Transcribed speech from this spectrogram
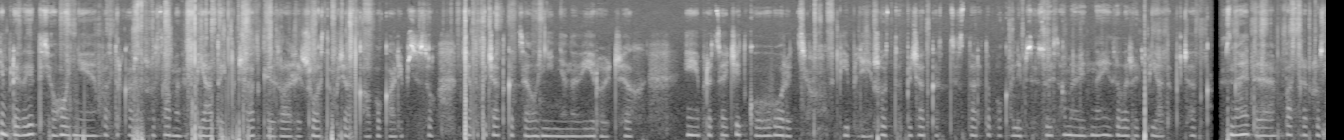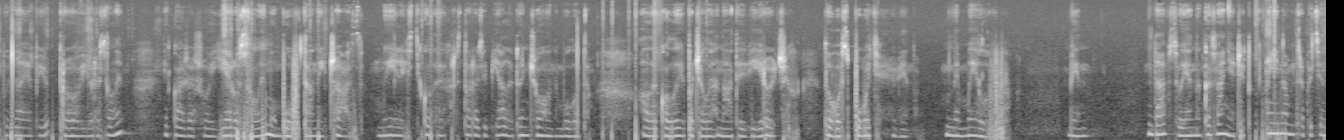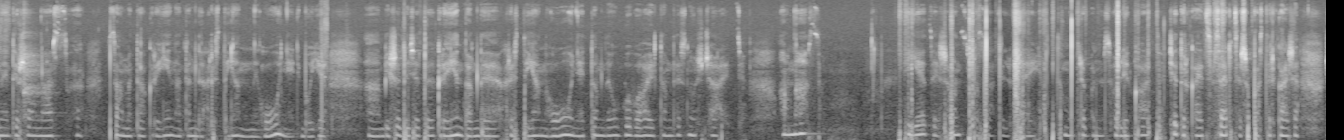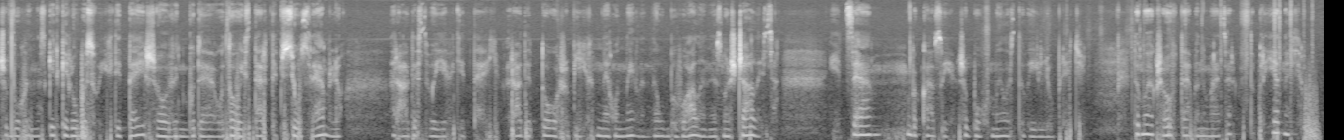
Всім привіт! Сьогодні пастор каже, що саме від п'ятої початки залежить шоста початка апокаліпсису. П'ята початка це гоніння на віруючих. І про це чітко говориться в Біблії. Шоста початка це старт апокаліпсису, і саме від неї залежить п'ята початка. Знаєте, пастор розповідає про Єрусалим і каже, що Єрусалиму був даний час милість, коли Христа розіп'яли, то нічого не було там. Але коли почали гнати віруючих, то Господь він не милував. Він дав своє наказання чітко. І нам треба цінити, що в нас е, саме та країна, там, де християн не гонять, бо є більше десяти країн, там, де християн гонять, там, де вбивають, там, де знущаються. А в нас є цей шанс спасати людей. Тому треба не зволікати. Ще торкається серця, що пастор каже, що Бог наскільки любить своїх дітей, що він буде готовий стерти всю землю ради своїх дітей, ради того, щоб їх не гонили, не вбивали, не знущалися. І це доказує, що Бог милостивий і люблять. Тому, якщо в тебе немає церкви, то приєднуйся.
